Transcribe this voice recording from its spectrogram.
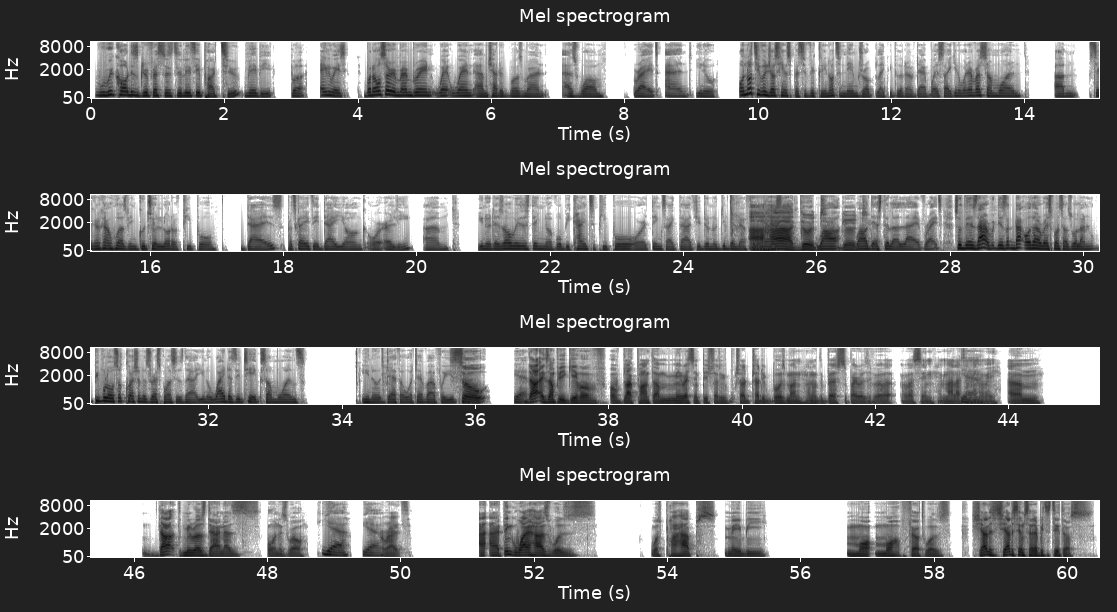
we call this grief respectability part two maybe, but anyways, but also remembering when when um Chadwick Boseman as well, right? And you know, or not even just him specifically, not to name drop like people that have died, but it's like you know whenever someone um second significant who has been good to a lot of people dies, particularly if they die young or early, um, you know, there's always this thing of, oh, be kind to people or things like that. You don't know, give them their flowers Aha, good, while good. while they're still alive, right? So there's that there's that other response as well, and people also question those responses that you know why does it take someone's you know death or whatever for you? to, so yeah, that example you gave of of Black Panther, may rest in peace, Chadwick, Chad- Chadwick Boseman, one of the best superheroes I've ever, ever seen in my lifetime, Yeah. anyway. Um, that mirrors Diana's own as well. yeah, yeah, right? And, I think why has was was perhaps maybe more more felt was she had she had the same celebrity status,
